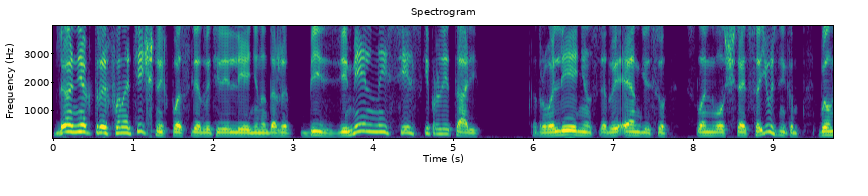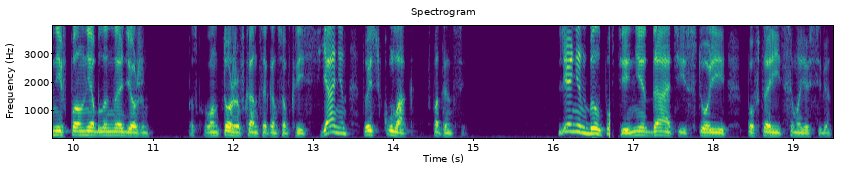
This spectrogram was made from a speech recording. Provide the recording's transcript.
Для некоторых фанатичных последователей Ленина даже безземельный сельский пролетарий, которого Ленин, следуя Энгельсу, склонен был считать союзником, был не вполне благонадежен, поскольку он тоже, в конце концов, крестьянин, то есть кулак в потенции. Ленин был по не дать истории повторить самое себя.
